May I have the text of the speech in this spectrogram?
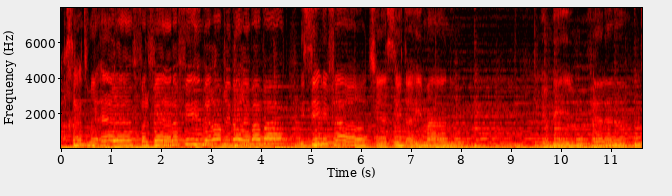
אחת מאלף, אלפי אלפים, ורוב ריבי רבבות, ניסים נפלאות שעשית עמנו, ימים ולילות,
